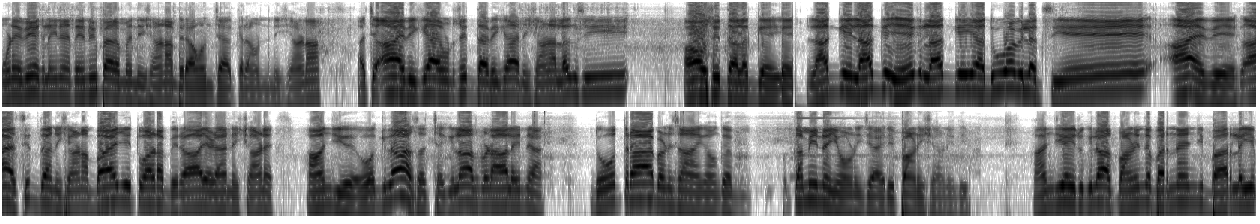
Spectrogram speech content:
ਹੁਣੇ ਵੇਖ ਲੈਣਾ ਤੈਨੂੰ ਪਤਾ ਮੈਂ ਨਿਸ਼ਾਨਾ ਬਿਰਾਵਨ ਚੈੱਕ ਕਰਾਉਂ ਨਿਸ਼ਾਨਾ ਅੱਛਾ ਆ ਵੀ ਕਿਹਾ ਹੁਣ ਸਿੱਧਾ ਵੀ ਕਿਹਾ ਨਿਸ਼ਾਨਾ ਲੱਗ ਸੀ ਆਓ ਸਿੱਧਾ ਲੱਗ ਗਏ ਲੱਗ ਗਏ ਲੱਗ ਗਏ ਇੱਕ ਲੱਗ ਗਏ ਜਾਂ ਦੂਆ ਵੀ ਲੱਗ ਸੀ ਆਏ ਵੇਖ ਆਏ ਸਿੱਧਾ ਨਿਸ਼ਾਨਾ ਬਾਈ ਜੀ ਤੁਹਾਡਾ ਬਿਰਾ ਜਿਹੜਾ ਨਿਸ਼ਾਨ ਹਾਂਜੀ ਉਹ ਗਿਲਾਸ ਅੱਛਾ ਗਿਲਾਸ ਬਣਾ ਲੈਣਾ ਦੋ ਤਰਾ ਬਣ ਸਾਂ ਕਿਉਂਕਿ ਕਮੀ ਨਹੀਂ ਹੋਣੀ ਚਾਹੀਦੀ ਪਾਣੀ ਛਾਣੀ ਦੀ ਹਾਂਜੀ ਇਹ ਤੂੰ ਗਿਲਾਸ ਪਾਣੀ ਦੇ ਭਰਨਾ ਜੀ ਭਰ ਲਈਏ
